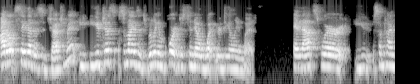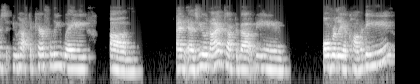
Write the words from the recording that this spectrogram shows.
I don't say that as a judgment. You, you just sometimes it's really important just to know what you're dealing with. And that's where you sometimes you have to carefully weigh um, and as you and I have talked about being overly accommodating,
